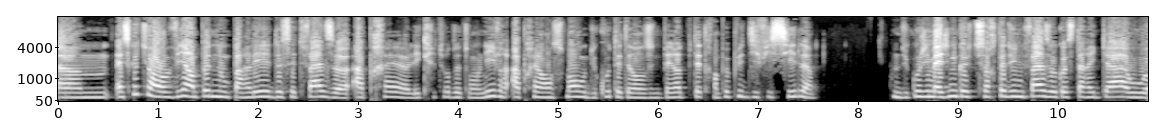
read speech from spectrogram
Euh, est-ce que tu as envie un peu de nous parler de cette phase euh, après euh, l'écriture de ton livre, après lancement, où du coup tu étais dans une période peut-être un peu plus difficile? Du coup, j'imagine que tu sortais d'une phase au Costa Rica où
